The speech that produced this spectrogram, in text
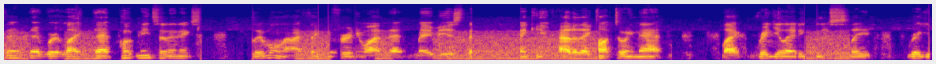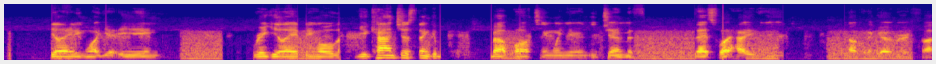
that, that were like that put me to the next level, and I think for anyone that maybe is thinking of how do they not doing that, like regulating your sleep, regulating what you're eating, regulating all that. You can't just think about boxing when you're in the gym. If that's what how you, you're not going to go very far.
